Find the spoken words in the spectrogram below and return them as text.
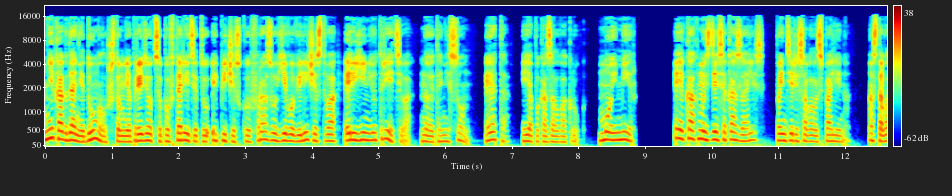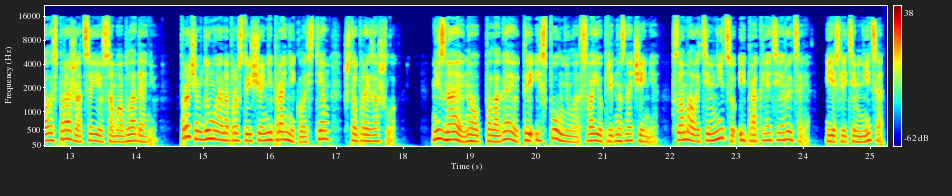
Никогда не думал, что мне придется повторить эту эпическую фразу Его Величества Эльинью Третьего, но это не сон. Это, я показал вокруг, мой мир. «И как мы здесь оказались?» — поинтересовалась Полина. Оставалось поражаться ее самообладанию. Впрочем, думаю, она просто еще не прониклась тем, что произошло. Не знаю, но, полагаю, ты исполнила свое предназначение, сломала темницу и проклятие рыцаря, если темница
